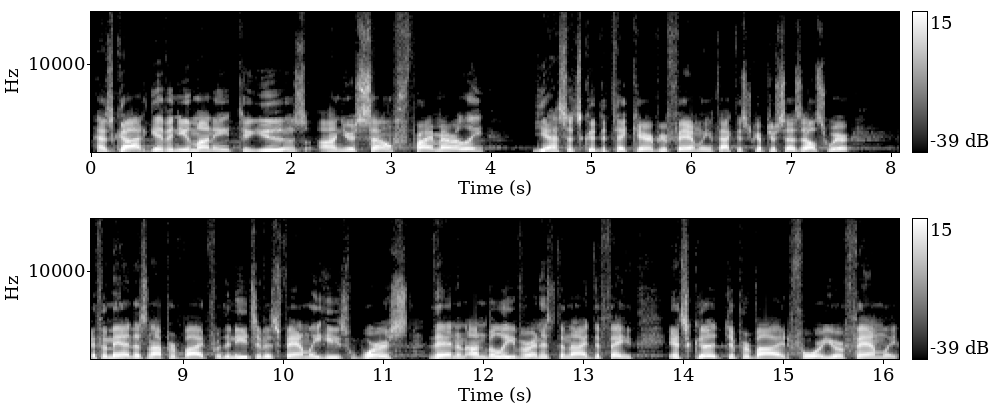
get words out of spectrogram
Has God given you money to use on yourself primarily? Yes, it's good to take care of your family. In fact, the scripture says elsewhere, if a man does not provide for the needs of his family, he's worse than an unbeliever and has denied the faith. It's good to provide for your family.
